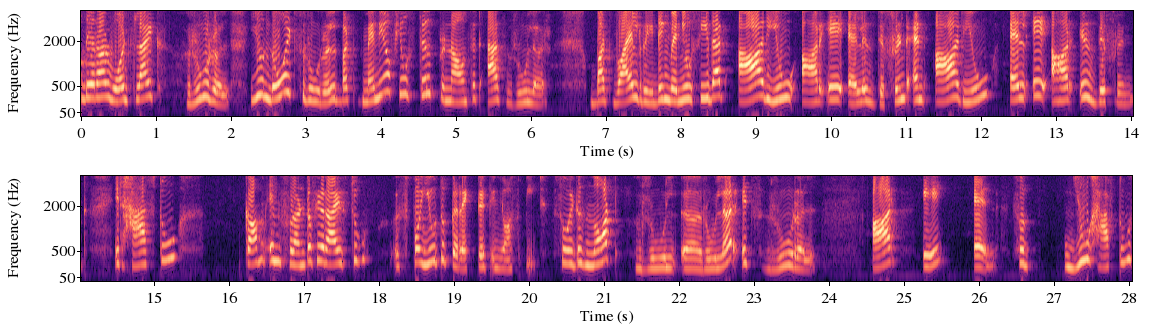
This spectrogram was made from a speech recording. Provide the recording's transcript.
there are words like rural. You know it's rural, but many of you still pronounce it as ruler. But while reading, when you see that R U R A L is different and R U L A R is different, it has to come in front of your eyes to for you to correct it in your speech. So it is not rule, uh, ruler, it's rural. R A L. So you have to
